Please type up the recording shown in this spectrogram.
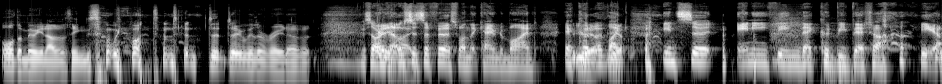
all the million other things that we want them to, to do with Arena. But sorry, anyway. that was just the first one that came to mind. It could yeah, have like yeah. insert anything that could be better here.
